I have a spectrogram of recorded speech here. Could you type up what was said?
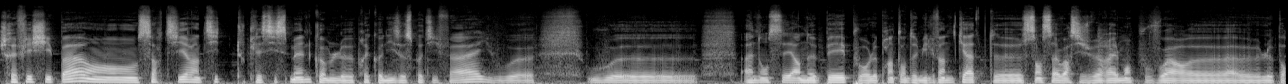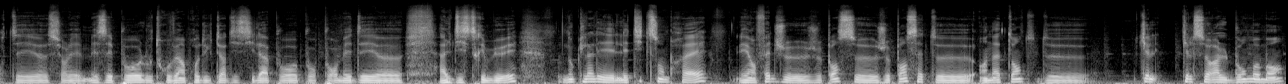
Je réfléchis pas à en sortir un titre toutes les six semaines comme le préconise Spotify ou, euh, euh, annoncer un EP pour le printemps 2024 euh, sans savoir si je vais réellement pouvoir le porter sur mes épaules ou trouver un producteur d'ici là pour, m'aider à le distribuer. Donc là, les, titres sont prêts et en fait, je pense être en attente de quel, sera le bon moment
